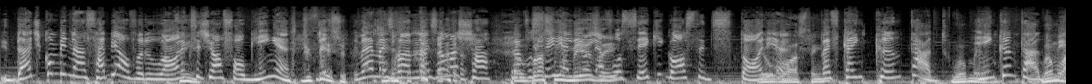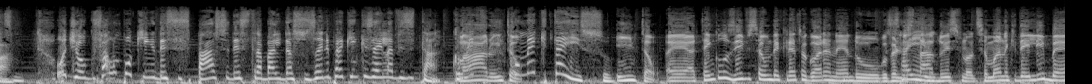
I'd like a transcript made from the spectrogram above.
E dá de combinar, sabe, Álvaro? A hora Sim. que você tiver uma folguinha. Difícil. de- é, mas va- nós vamos achar. Pra No você ir ali, olha, aí. você que gosta de história, gosto, vai ficar encantado. Vou mesmo. Encantado Vamos lá. mesmo. Ô, Diogo, fala um pouquinho desse espaço e desse trabalho da Suzane pra quem quiser ir lá visitar. Como é Claro, que- então. Como é que tá isso? Então, é, até inclusive saiu um decreto agora, né, do governo Saiu. do estado esse final de semana, que daí libera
